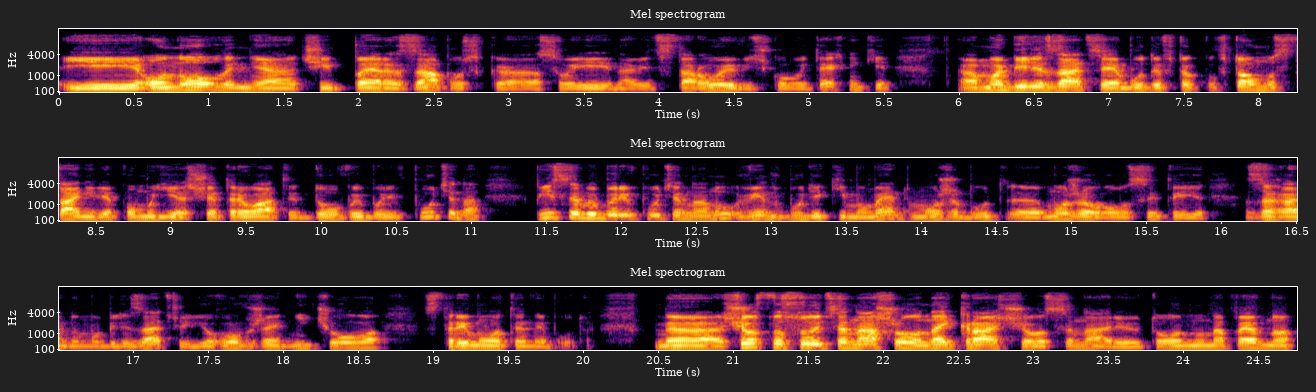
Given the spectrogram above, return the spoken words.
і оновлення чи перезапуск е, своєї навіть старої військової техніки. Е, Мобілізація буде в, то- в тому стані, в якому є, ще тривати до виборів Путіна. Після виборів Путіна, ну він в будь-який момент може бути е, може оголосити загальну мобілізацію. Його вже нічого стримувати не буде. Е, Що стосується нашого найкращого сценарію, то ну напевно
